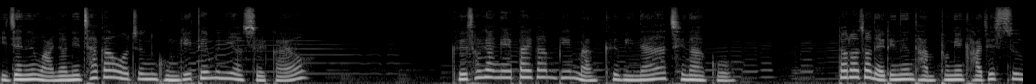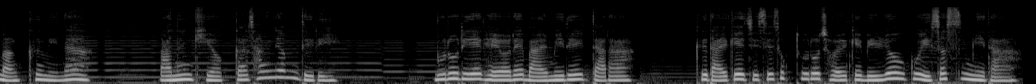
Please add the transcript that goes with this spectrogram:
이제는 완연히 차가워진 공기 때문이었을까요? 그 석양의 빨간빛만큼이나 진하고 떨어져 내리는 단풍의 가지수만큼이나 많은 기억과 상념들이 물오리의 대열의 말미를 따라 그 날개짓의 속도로 저에게 밀려오고 있었습니다.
